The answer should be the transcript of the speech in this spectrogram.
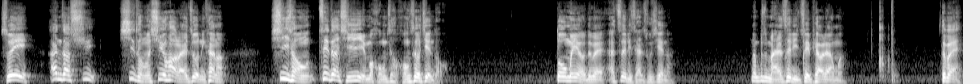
所以按照序系统的序号来做，你看到系统这段期间有没有红色红色箭头？都没有，对不对？啊，这里才出现呢，那不是买在这里最漂亮吗？对不对？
